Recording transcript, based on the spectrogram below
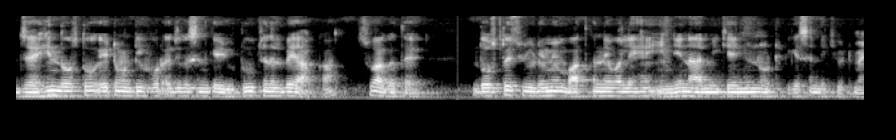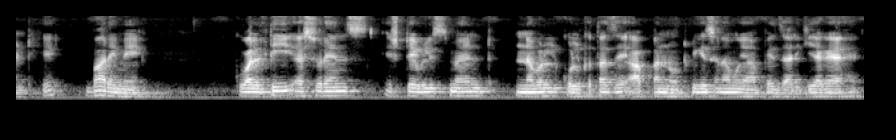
जय हिंद दोस्तों ए ट्वेंटी फोर एजुकेशन के यूट्यूब चैनल पे आपका स्वागत है। दोस्तों, इस वीडियो में हम बात करने वाले हैं इंडियन आर्मी के न्यू नोटिफिकेशन रिक्रूटमेंट के बारे में। Quality assurance establishment naval Kolkata से आपका नोटिफिकेशन है, वो यहाँ पे जारी किया गया है।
